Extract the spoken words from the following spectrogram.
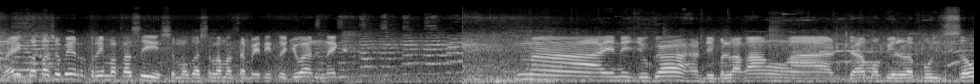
Baik Bapak Supir, terima kasih. Semoga selamat sampai di tujuan. Next. Nah, ini juga di belakang ada mobil Fuso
